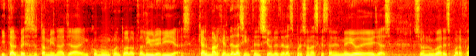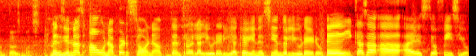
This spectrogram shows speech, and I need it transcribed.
Y tal vez eso también haya en común con todas las otras librerías, que al margen de las intenciones de las personas que están en medio de ellas, son lugares para fantasmas. Mencionas a una persona dentro de la librería que viene siendo librero. Te dedicas a, a, este oficio.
